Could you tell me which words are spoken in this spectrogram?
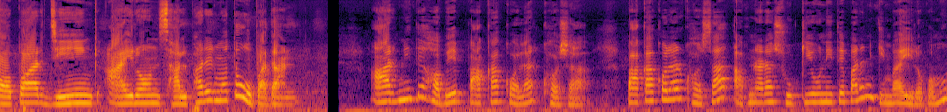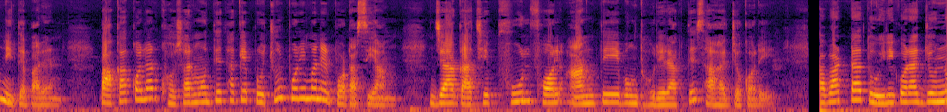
copper, zinc, iron, সালফারের মতো উপাদান। আর নিতে হবে পাকা কলার খোসা। পাকা কলার খোসা আপনারা শুকিয়েও নিতে পারেন কিংবা এরকমও নিতে পারেন। পাকা কলার খোসার মধ্যে থাকে প্রচুর পরিমাণের পটাশিয়াম, যা গাছে ফুল, ফল আনতে এবং ধরে রাখতে সাহায্য করে। খাবারটা তৈরি করার জন্য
